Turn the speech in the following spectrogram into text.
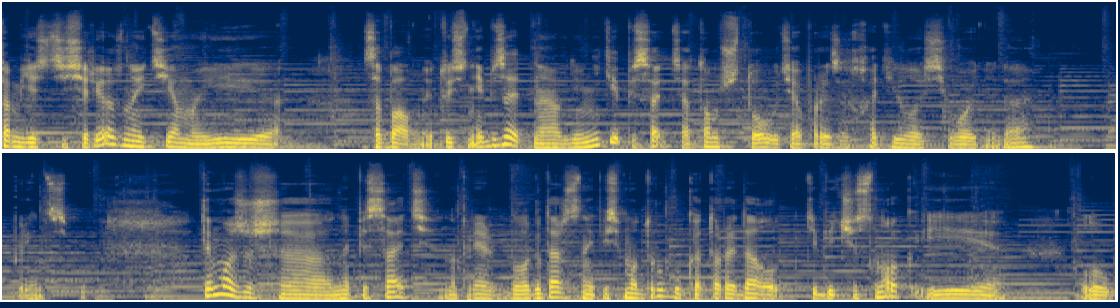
Там есть и серьезные темы, и забавные. То есть не обязательно в дневнике писать о том, что у тебя происходило сегодня, да, принципе. Ты можешь э, написать, например, благодарственное письмо другу, который дал тебе чеснок и лук.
